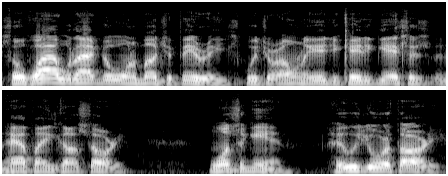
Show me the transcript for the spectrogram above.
So why would I go on a bunch of theories, which are only educated guesses and how things got started? Once again, who is your authority?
